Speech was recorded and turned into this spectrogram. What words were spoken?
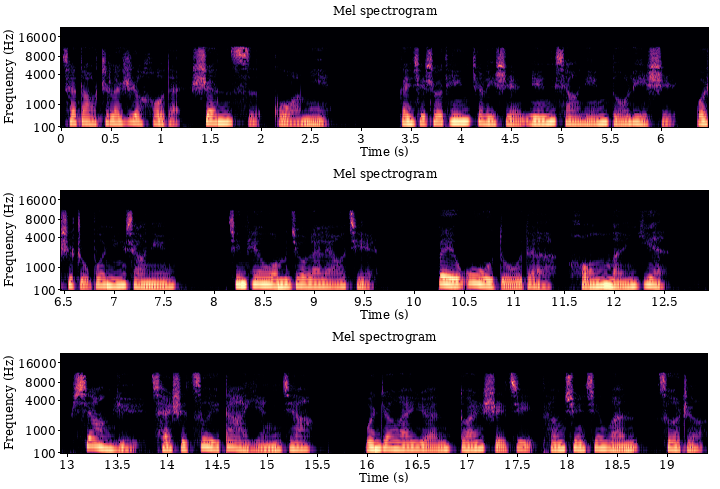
才导致了日后的身死国灭。感谢收听，这里是宁小宁读历史，我是主播宁小宁。今天我们就来了解被误读的鸿门宴。项羽才是最大赢家。文章来源《短史记》，腾讯新闻，作者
